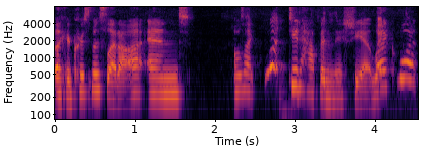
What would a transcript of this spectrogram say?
like a Christmas letter and I was like what did happen this year? Like what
